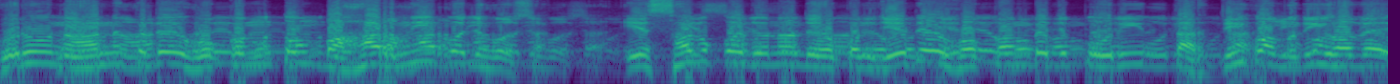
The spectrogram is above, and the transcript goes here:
ਗੁਰੂ ਨਾਨਕ ਦੇ ਹੁਕਮ ਤੋਂ ਬਾਹਰ ਨਹੀਂ ਕੁਝ ਹੋ ਸਕਦਾ। ਇਹ ਸਭ ਕੁਝ ਉਹਨਾਂ ਦੇ ਹੁਕਮ, ਜਿਹਦੇ ਹੁਕਮ ਵਿੱਚ ਪੂਰੀ ਧਰਤੀ ਘੁੰਮਦੀ ਹੋਵੇ,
